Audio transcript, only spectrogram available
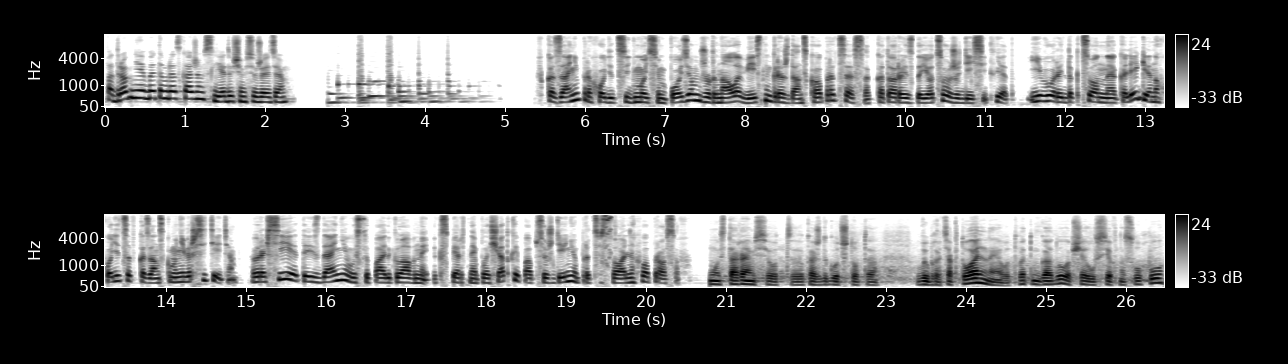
Подробнее об этом расскажем в следующем сюжете. В Казани проходит седьмой симпозиум журнала «Вестник гражданского процесса», который издается уже 10 лет. Его редакционная коллегия находится в Казанском университете. В России это издание выступает главной экспертной площадкой по обсуждению процессуальных вопросов. Мы стараемся вот каждый год что-то выбрать актуальное. Вот в этом году вообще у всех на слуху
